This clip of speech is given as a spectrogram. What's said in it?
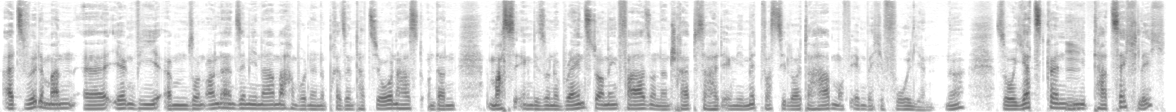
als würde man irgendwie ähm, so ein Online-Seminar machen, wo du eine Präsentation hast und dann machst du irgendwie so eine Brainstorming-Phase und dann schreibst du halt irgendwie mit, was die Leute haben auf irgendwelche Folien. Ne? So, jetzt können mhm. die tatsächlich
